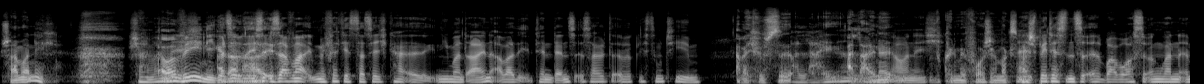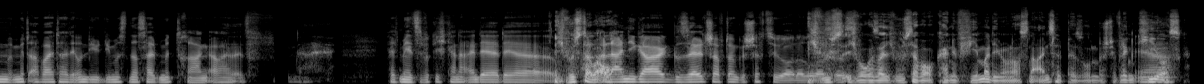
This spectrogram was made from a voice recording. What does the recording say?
Scheinbar nicht. Scheinbar aber nicht. wenige. Also halt. ich, ich, sag mal, mir fällt jetzt tatsächlich kein, niemand ein, aber die Tendenz ist halt äh, wirklich zum Team. Aber ich wüsste, alleine, alleine auch nicht. Ich könnte mir vorstellen, maximal. Ja, spätestens äh, brauchst du irgendwann ähm, Mitarbeiter und die, die müssen das halt mittragen. Aber äh, fällt mir jetzt wirklich keiner ein, der, der ich wüsste aber alleiniger auch, Gesellschafter und Geschäftsführer oder so. Ich wüsste, ich wollte sagen, ich wüsste aber auch keine Firma, die nur aus einer Einzelperson besteht. Vielleicht ein ja. Kiosk.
